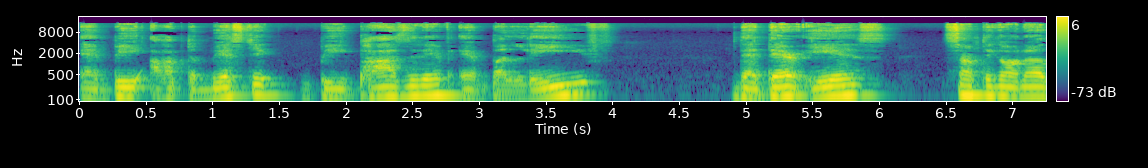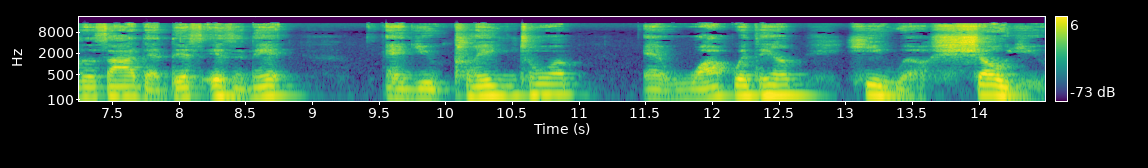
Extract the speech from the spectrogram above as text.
and be optimistic, be positive, and believe that there is something on the other side, that this isn't it, and you cling to Him and walk with Him, He will show you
